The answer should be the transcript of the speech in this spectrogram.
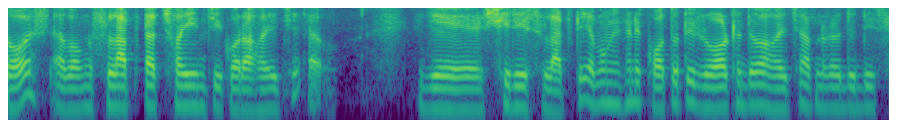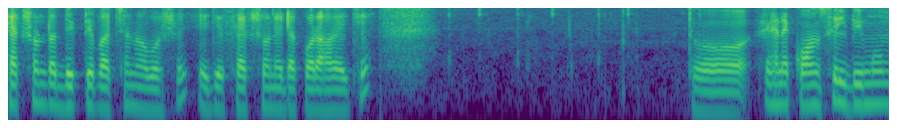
দশ এবং স্ল্যাবটা ছয় ইঞ্চি করা হয়েছে, যে সিঁড়ি স্ল্যাবটি এবং এখানে কতটি রড দেওয়া হয়েছে আপনারা যদি সেকশনটা দেখতে পাচ্ছেন অবশ্যই, এই যে সেকশন এটা করা হয়েছে। তো এখানে কনসিল বিমুম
